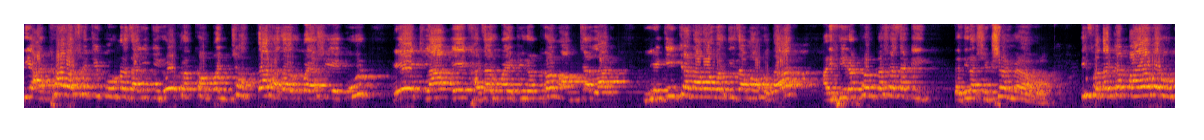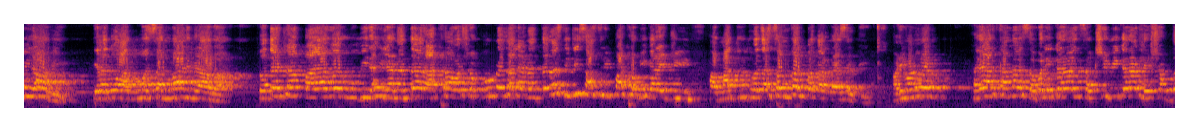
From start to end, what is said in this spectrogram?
ती अठरा वर्षाची पूर्ण झाली की रोख रक्कम पंच्याहत्तर हजार रुपये अशी एकूण एक लाख एक हजार रुपयाची रक्कम आमच्या लाख लेकींच्या नावावरती जमा होतात. आणि ही रक्कम कशासाठी? तर तिला शिक्षण मिळावं. ती स्वतःच्या पायावर उभी राहावी. तिला तो आत्मसन्मान मिळावा. स्वतःच्या पायावर उभी राहिल्यानंतर अठरा वर्ष पूर्ण झाल्यानंतरच तिची सासरी पाठवणी करायची. हा मातृत्वाचा संकल्प करण्यासाठी. आणि म्हणून खऱ्या अर्थानं सबलीकरण सक्षमीकरण हे शब्द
